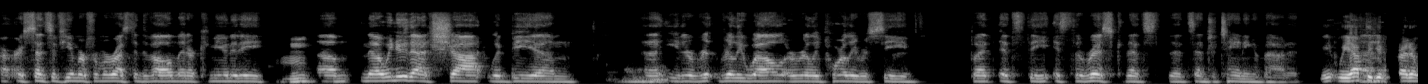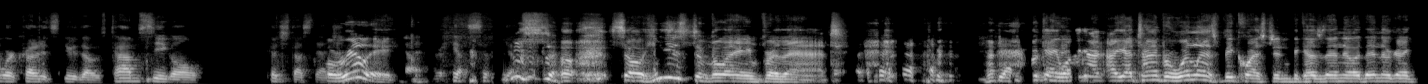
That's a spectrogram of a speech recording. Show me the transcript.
our, our, sense of humor from Arrested Development or Community. Mm-hmm. Um, no, we knew that shot would be um, uh, either re- really well or really poorly received. But it's the it's the risk that's that's entertaining about it. We have to uh, give credit where credit's due. Those Tom Sigel pitched us that. Oh, really? Yeah. Yes. yes. So, so he's to blame for that. yeah. Okay. Well, I got I got time for one last big question because then they're, then they're going to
